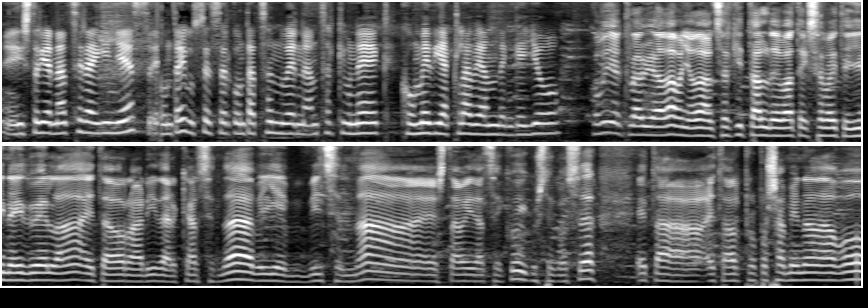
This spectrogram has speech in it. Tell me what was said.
e, historian atzera eginez, e, konta iguzue zer kontatzen duen antzerkiunek, komedia klabean den gehiago. Komedia klabea da, baina da, antzerki talde batek zerbait egin nahi duela, eta hor ari da elkartzen da, bile, biltzen da, eztabaidatzeko ikusteko zer, eta eta hor proposamena dago,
